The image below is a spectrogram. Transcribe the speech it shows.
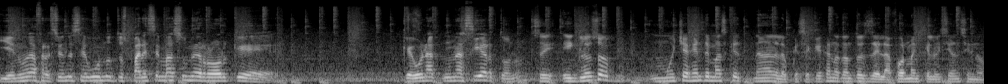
y en una fracción de segundo. Entonces parece más un error que, que una- un acierto, ¿no? Sí, incluso mucha gente más que nada de lo que se queja no tanto es de la forma en que lo hicieron, sino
